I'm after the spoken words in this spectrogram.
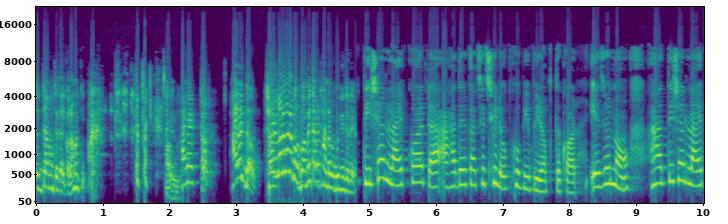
তো তাই করো আমার কি হাইলাইট হাইলাইট মানে তিশার লাইভ করাটা আহাদের কাছে ছিল খুবই বিরক্তকর। এজন্য আহাদ তিশার লাইভ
